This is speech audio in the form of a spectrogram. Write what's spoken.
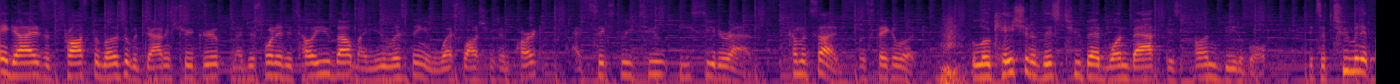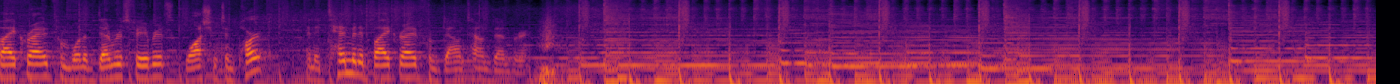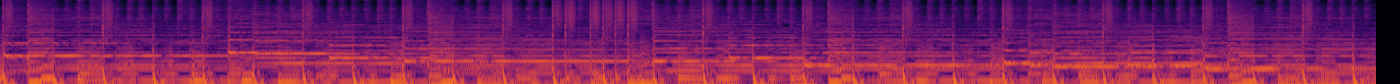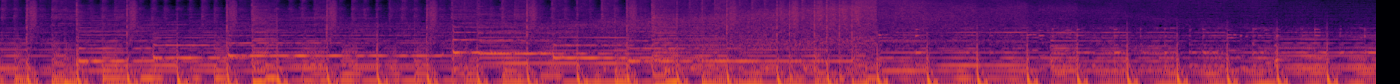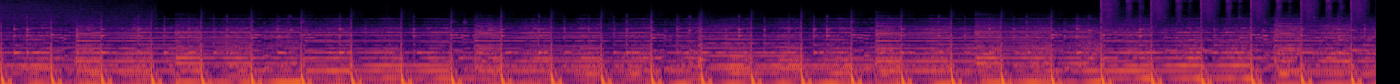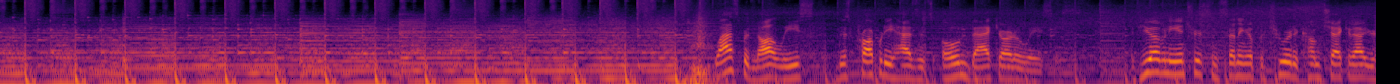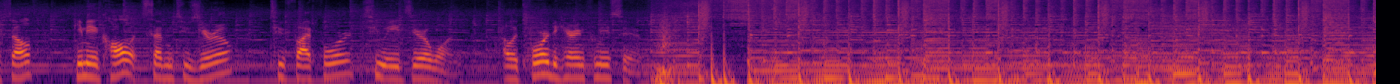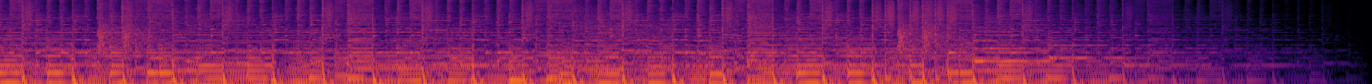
Hey guys, it's Prosper Loza with Downing Street Group, and I just wanted to tell you about my new listing in West Washington Park at 632 East Cedar Ave. Come inside, let's take a look. The location of this two bed, one bath is unbeatable. It's a two minute bike ride from one of Denver's favorites, Washington Park, and a 10 minute bike ride from downtown Denver. Last but not least, this property has its own backyard oasis. If you have any interest in setting up a tour to come check it out yourself, give me a call at 720-254-2801. I look forward to hearing from you soon.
